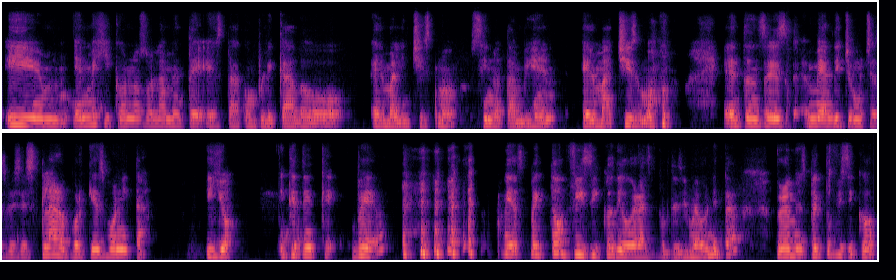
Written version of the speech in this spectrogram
Y mm, en México no solamente está complicado el malinchismo, sino también el machismo. Entonces me han dicho muchas veces, claro, porque es bonita. Y yo, ¿y qué tiene que ver? Mi aspecto físico, digo gracias por decirme bonita, pero mi aspecto físico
